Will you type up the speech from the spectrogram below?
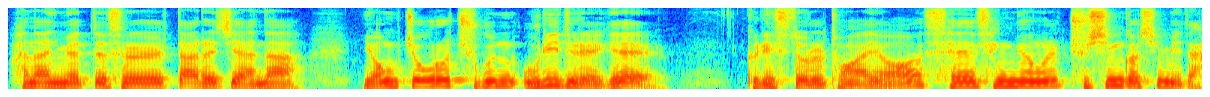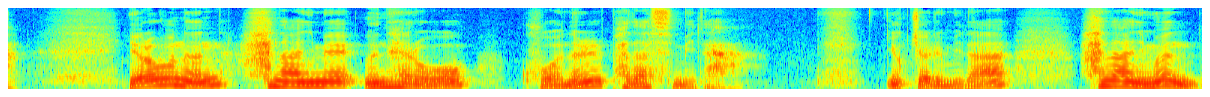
하나님의 뜻을 따르지 않아 영적으로 죽은 우리들에게 그리스도를 통하여 새 생명을 주신 것입니다. 여러분은 하나님의 은혜로 구원을 받았습니다. 6절입니다. 하나님은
